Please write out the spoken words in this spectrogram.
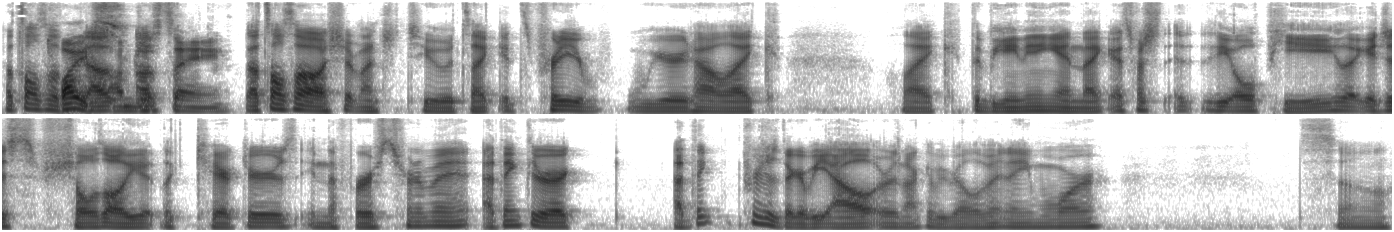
That's also Twice, that- I'm just saying. that's also I should mention too. It's like it's pretty weird how like like the beginning and like especially the OP like it just shows all the like characters in the first tournament. I think they're I think pretty sure they're gonna be out or not gonna be relevant anymore. So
